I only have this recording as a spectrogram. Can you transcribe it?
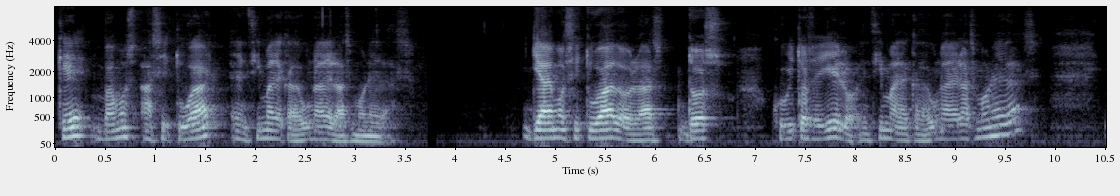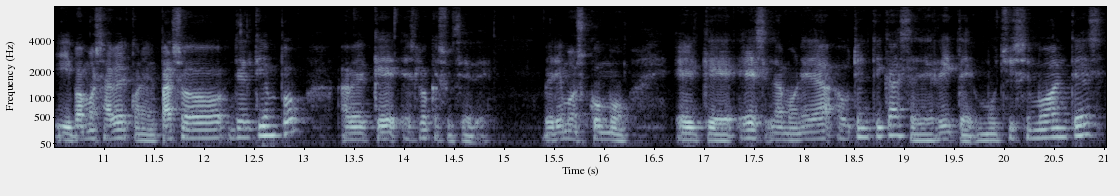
que vamos a situar encima de cada una de las monedas. Ya hemos situado las dos cubitos de hielo encima de cada una de las monedas y vamos a ver con el paso del tiempo a ver qué es lo que sucede. Veremos cómo el que es la moneda auténtica se derrite muchísimo antes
